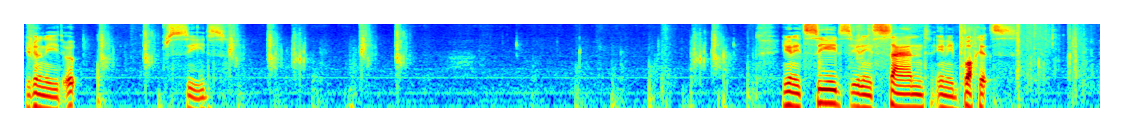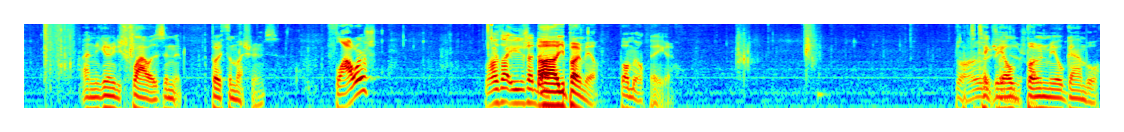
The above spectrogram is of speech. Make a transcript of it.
You're gonna need oop, seeds. You're gonna need seeds. You're gonna need sand. You're gonna need buckets, and you're gonna need flowers in both the mushrooms. Flowers? I thought you just said Uh, your bone meal. bone meal. There you go. No, to take the old bone meal gamble.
